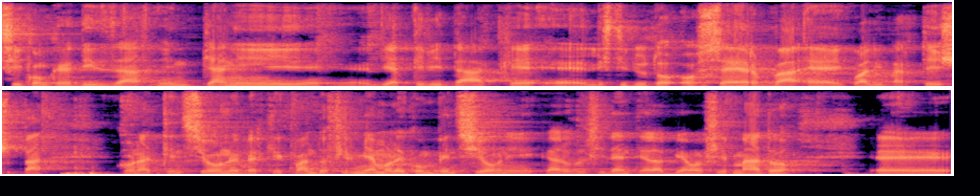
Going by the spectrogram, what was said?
si concretizza in piani eh, di attività che eh, l'istituto osserva e ai quali partecipa con attenzione perché quando firmiamo le convenzioni, caro Presidente, l'abbiamo firmato eh, eh,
